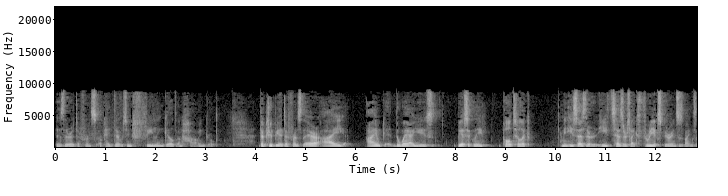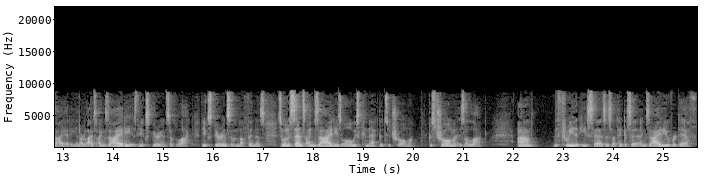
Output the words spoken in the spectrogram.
Is there a difference? Okay, difference between feeling guilt and having guilt. There could be a difference there. I, I'm the way I use basically Paul Tillich I mean, he says there. He says there's like three experiences of anxiety in our lives. Anxiety is the experience of lack, the experience of nothingness. So, in a sense, anxiety is always connected to trauma because trauma is a lack. And the three that he says is, I think, it's anxiety over death,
